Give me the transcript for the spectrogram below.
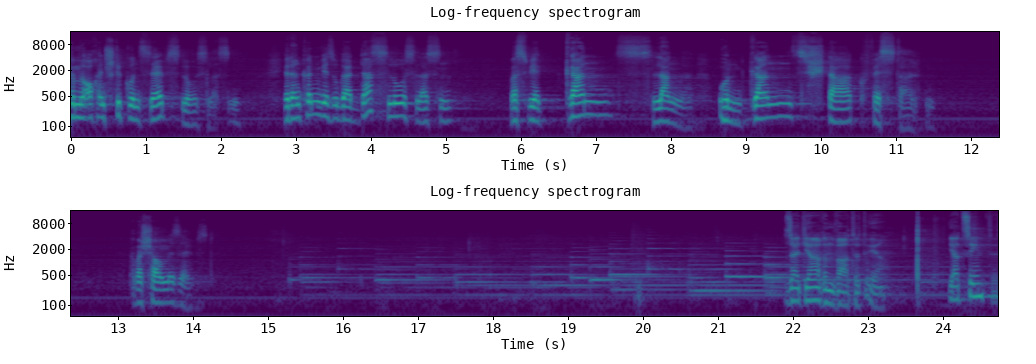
können wir auch ein Stück uns selbst loslassen ja, dann können wir sogar das loslassen, was wir ganz lange und ganz stark festhalten. Aber schauen wir selbst. Seit Jahren wartet er, Jahrzehnte,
